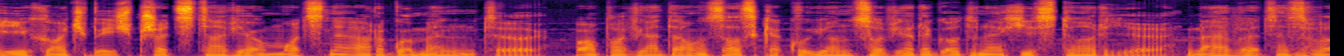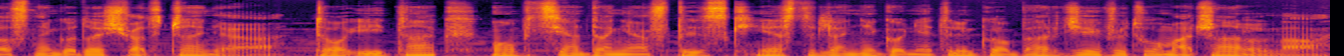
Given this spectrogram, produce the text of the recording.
I choćbyś przedstawiał mocne argumenty, opowiadał zaskakująco wiarygodne historie, nawet z własnego doświadczenia, to i tak opcja dania wpysk jest dla niego nie tylko bardziej wytłumaczalna,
